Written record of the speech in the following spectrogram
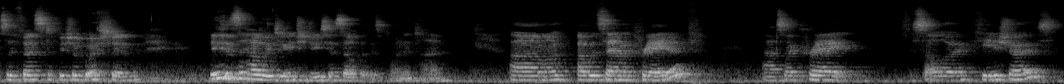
So, first official question is how would you introduce yourself at this point in time? Um, I, I would say I'm a creative. Uh, so I create solo theatre shows.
